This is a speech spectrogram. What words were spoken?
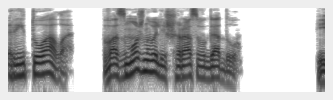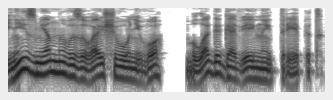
ритуала, возможного лишь раз в году. И неизменно вызывающего у него благоговейный трепет.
